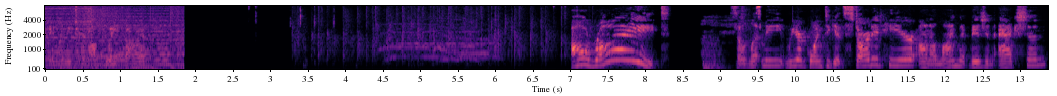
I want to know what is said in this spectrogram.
Okay, let me turn off wait bot. All right. So let me, we are going to get started here on Alignment Vision Action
